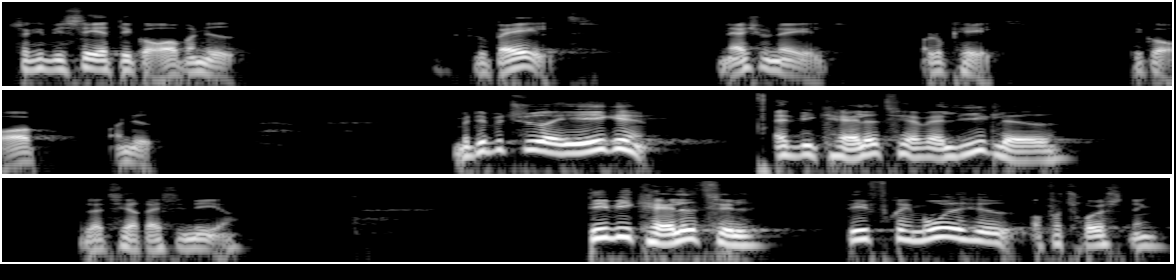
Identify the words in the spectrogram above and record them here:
så kan vi se, at det går op og ned. Globalt, nationalt og lokalt. Det går op og ned. Men det betyder ikke, at vi er kaldet til at være ligeglade eller til at resignere. Det vi er kaldet til, det er frimodighed og fortrøstning.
